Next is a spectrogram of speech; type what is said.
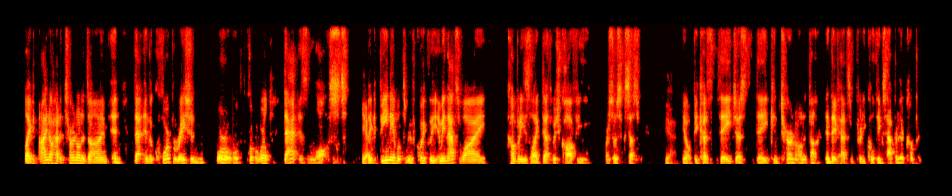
Like I know how to turn on a dime and that in the corporation world, corporate world, that is lost. Yeah. Like being able to move quickly. I mean, that's why companies like Death Wish Coffee are so successful. Yeah. You know, because they just they can turn on a dime. And they've had some pretty cool things happen to their company.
